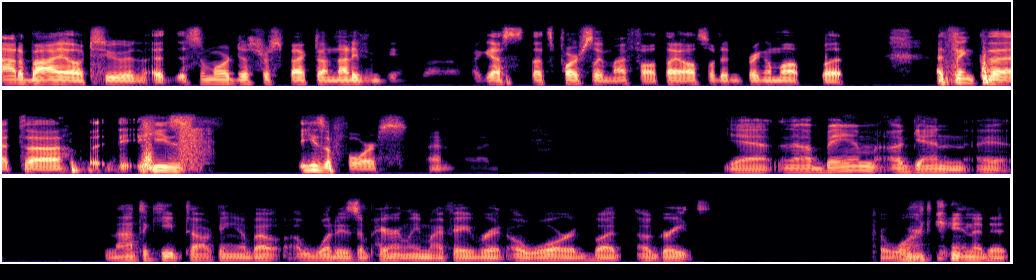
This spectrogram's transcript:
Adebayo too. Uh, some more disrespect on not even being brought up. I guess that's partially my fault. I also didn't bring him up, but I think that uh, he's he's a force and. Yeah, uh, Bam again. Uh, not to keep talking about uh, what is apparently my favorite award, but a great award candidate.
